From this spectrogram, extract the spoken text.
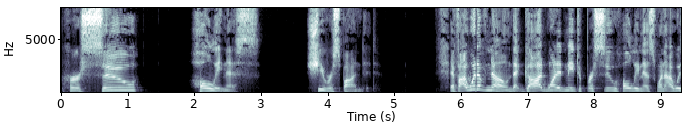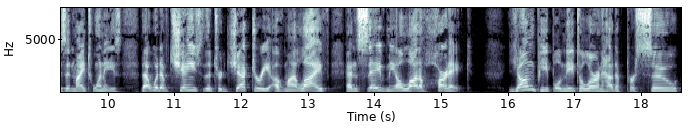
pursue holiness, she responded. If I would have known that God wanted me to pursue holiness when I was in my 20s, that would have changed the trajectory of my life and saved me a lot of heartache. Young people need to learn how to pursue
